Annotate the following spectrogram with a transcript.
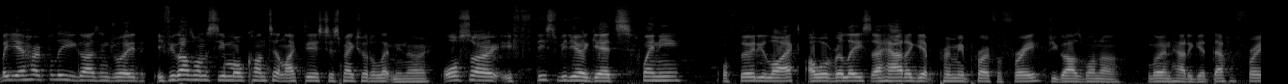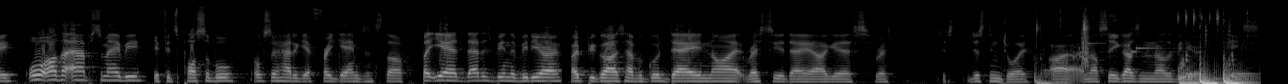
But yeah, hopefully you guys enjoyed. If you guys want to see more content like this, just make sure to let me know. Also, if this video gets 20 or 30 likes, I will release a how to get Premiere Pro for free. If you guys want to learn how to get that for free. Or other apps maybe if it's possible. Also how to get free games and stuff. But yeah that has been the video. Hope you guys have a good day night rest of your day i guess. Rest just just enjoy. All right and i'll see you guys in another video. Peace.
